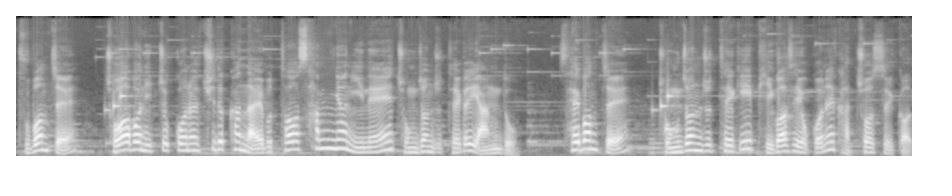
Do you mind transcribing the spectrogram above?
두 번째, 조합원 입주권을 취득한 날부터 3년 이내에 종전주택을 양도. 세 번째, 종전주택이 비과세 요건을 갖추었을 것.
